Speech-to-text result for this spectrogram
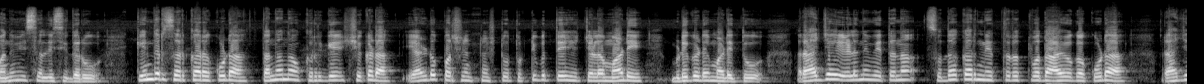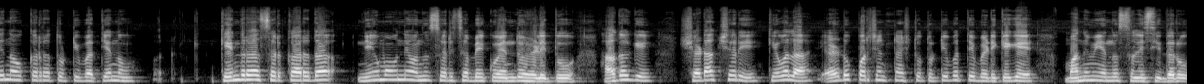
ಮನವಿ ಸಲ್ಲಿಸಿದರು. ಕೇಂದ್ರ ಸರ್ಕಾರ ಕೂಡ ತನ್ನ ನೌಕರರಿಗೆ ಶೇಕಡ ಎರಡು ಪರ್ಸೆಂಟ್ನಷ್ಟು ತುಟ್ಟಿಬತ್ತೆ ಹೆಚ್ಚಳ ಮಾಡಿ ಬಿಡುಗಡೆ ಮಾಡಿತ್ತು. ರಾಜ್ಯ ಏಳನೇ ವೇತನ ಸುಧಾಕರ್ ನೇತೃತ್ವದ ಆಯೋಗ ಕೂಡ ರಾಜ್ಯ ನೌಕರರ ತುಟ್ಟಿಬತ್ತೆಯನ್ನು ಕೇಂದ್ರ ಸರ್ಕಾರದ ನಿಯಮವನ್ನೇ ಅನುಸರಿಸಬೇಕು ಎಂದು ಹೇಳಿತು. ಹಾಗಾಗಿ ಷಡಾಕ್ಷರಿ ಕೇವಲ ಎರಡು ಪರ್ಸೆಂಟ್ನಷ್ಟು ತುಟಿಬತ್ತಿ ಬೇಡಿಕೆಗೆ ಮನವಿಯನ್ನು ಸಲ್ಲಿಸಿದರು.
